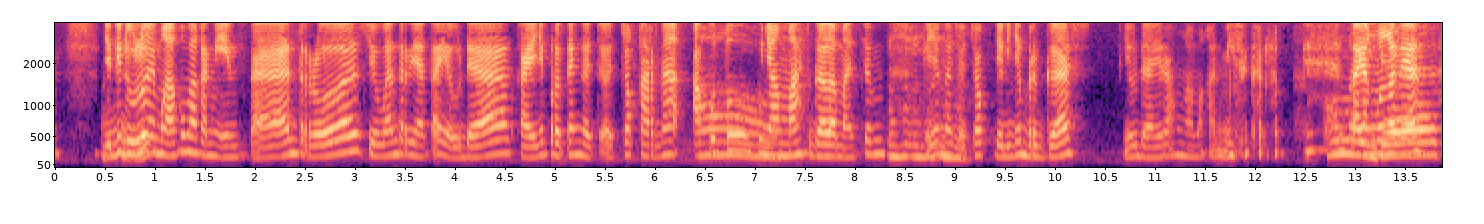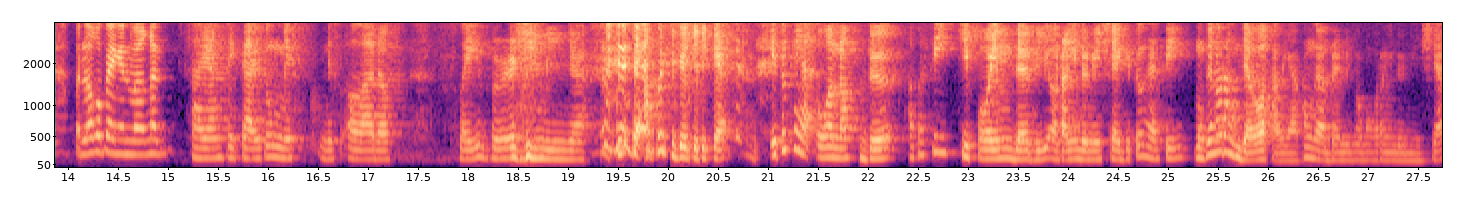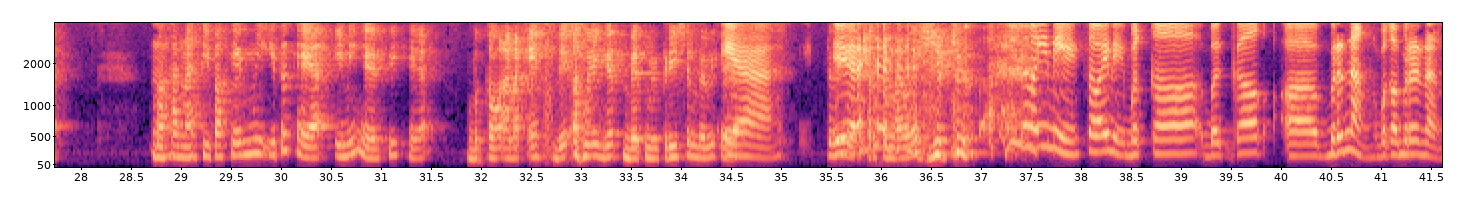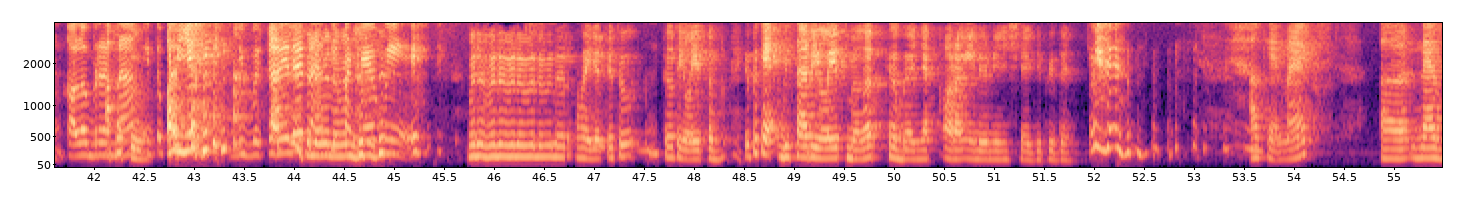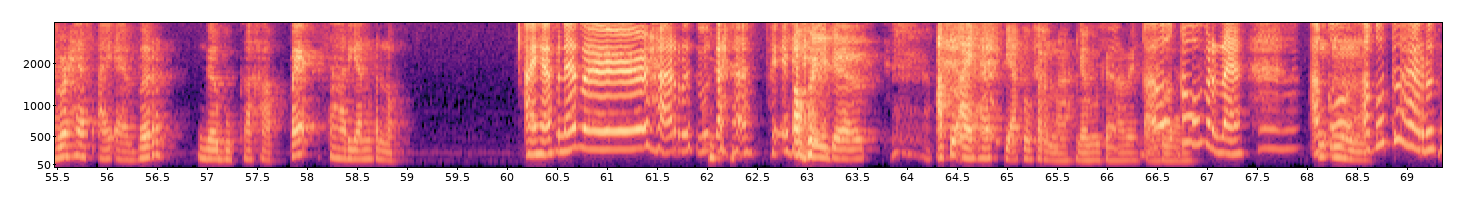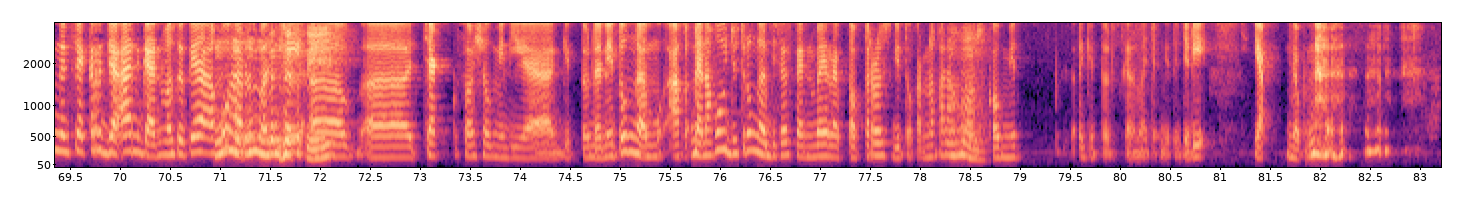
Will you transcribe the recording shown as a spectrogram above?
jadi Oke. dulu emang aku makan mie instan terus cuman ternyata ya udah kayaknya perutnya nggak cocok karena aku tuh Oh. punya mah segala macem Mhm, kayaknya nggak mhm. cocok jadinya bergas ya udah akhirnya aku nggak makan mie sekarang Oh Sayang banget ya. God. padahal aku pengen banget Sayang sih kak, itu miss miss a lot of flavor di mie-nya. Terus kayak aku juga jadi kayak itu kayak one of the apa sih key point dari orang Indonesia gitu nggak sih? Mungkin orang Jawa kali ya, aku nggak berani ngomong orang Indonesia. makan nasi pakai mie itu kayak ini gak sih kayak bekal anak SD oh my god bad nutrition tapi kayak Iya. Tapi iya. kayak terkenalnya gitu. Sama ini, sama ini, bekal bekal eh, berenang, bekal berenang. Kalau berenang itu oh iya. dibekalinnya nasi pakai mie. bener. Bener bener bener bener oh my god itu itu relatable. Itu kayak bisa relate banget ke banyak orang Indonesia gitu deh. Oke next. Uh, never have I ever nggak buka HP seharian penuh I have never harus buka HP. oh my god aku I have sih aku pernah nggak buka HP seharian kamu pernah? Aku Mm-mm. aku tuh harus ngecek kerjaan kan, maksudnya aku Mm-mm, harus pasti eh, eh, cek social media gitu. Dan itu nggak dan aku justru nggak bisa standby laptop terus gitu karena kan aku Mhm. harus commit gitu segala macam gitu. Jadi ya nggak pernah.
